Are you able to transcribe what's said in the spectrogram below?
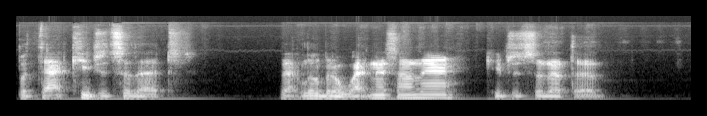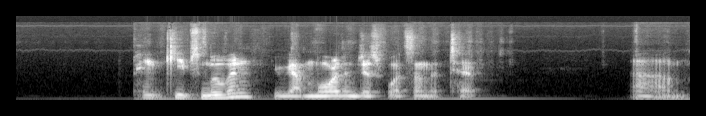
but that keeps it so that that little bit of wetness on there keeps it so that the paint keeps moving, you've got more than just what's on the tip. Um,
